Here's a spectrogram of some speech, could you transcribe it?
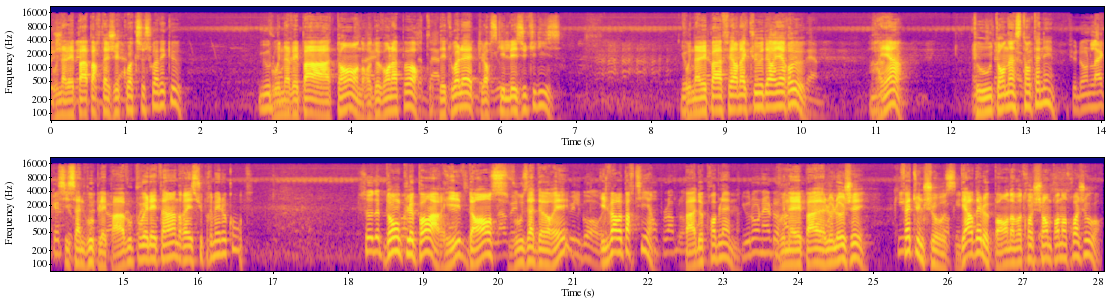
vous n'avez pas à partager quoi que ce soit avec eux. Vous n'avez pas à attendre devant la porte des toilettes lorsqu'ils les utilisent. Vous n'avez pas à faire la queue derrière eux. Rien. Tout en instantané. Si ça ne vous plaît pas, vous pouvez l'éteindre et supprimer le compte. Donc le pan arrive, danse, vous adorez, il va repartir, pas de problème. Vous n'avez pas à le loger. Faites une chose, gardez le pan dans votre chambre pendant trois jours.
